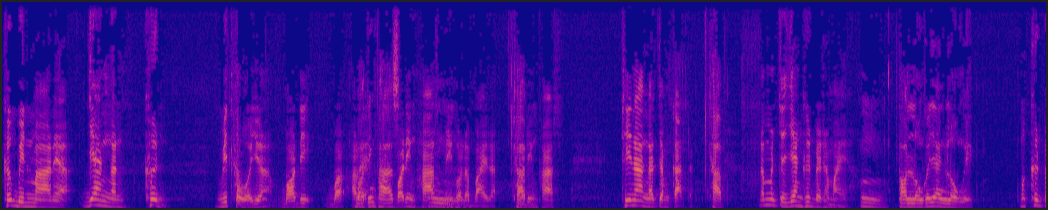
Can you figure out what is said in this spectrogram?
เครื่องบินมาเนี่ยแย่งกันขึ้น มีตั๋วอยู่นะบอดี้ boarding pass บอดิ้งพาสอืมมีคนละใบละครับบอดิ้งพาสที่นั่งกันจำกัดอะครับ แล้วมันจะแย่งขึ้นไปทำไมอะอืมตอนลงก็แย่งลงอีก มันขึ้นไป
